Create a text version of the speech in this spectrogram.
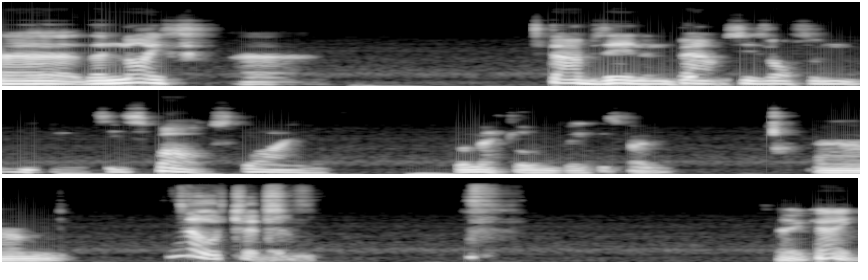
uh, the knife uh, stabs in and bounces off, and you can see sparks flying off the metal underneath his phone. Um, Noted. okay.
